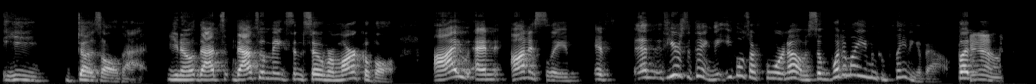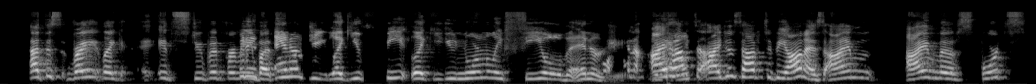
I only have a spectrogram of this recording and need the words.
he does all that you know, that's that's what makes him so remarkable. I and honestly, if and here's the thing, the Eagles are 4-0, so what am I even complaining about? But at this right like it's stupid for me but, but energy like you feel like you normally feel the energy and i have to i just have to be honest i'm i'm a sports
